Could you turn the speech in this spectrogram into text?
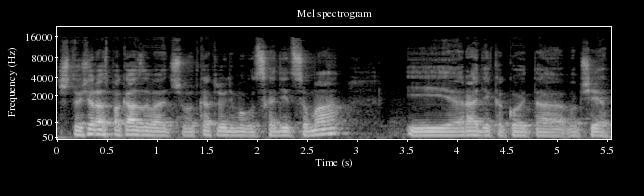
что еще раз показывает, что вот как люди могут сходить с ума, и ради какой-то вообще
